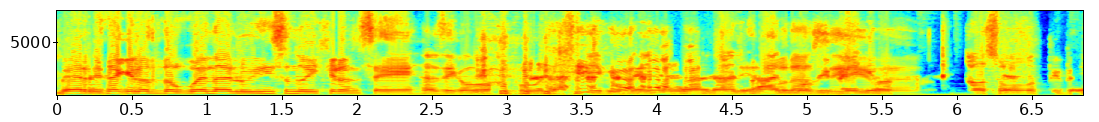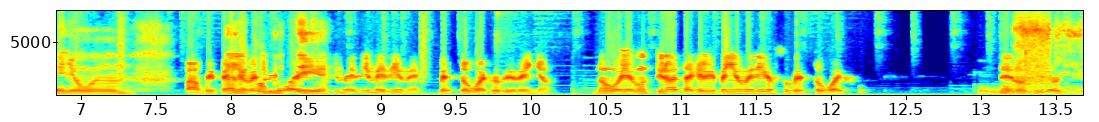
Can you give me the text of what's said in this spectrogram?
Me da risa que los dos buenos del unísono dijeron sí, así como, puta, sí, pipeño, weón, ánimo, pipeño, todos somos pipeños, weón. Vamos, Pipeño, Dale, besto waifu. Dime, dime, dime. Besto waifu, Pipeño. No voy a continuar hasta que Pipeño me diga su besto waifu. De Doki Doki.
